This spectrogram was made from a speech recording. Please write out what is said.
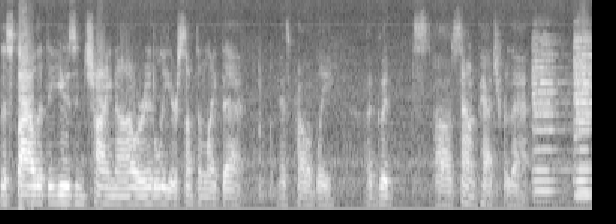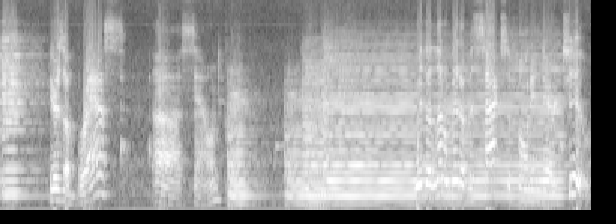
the style that they use in China or Italy or something like that. That's probably a good uh, sound patch for that. Here's a brass uh, sound with a little bit of a saxophone in there too.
